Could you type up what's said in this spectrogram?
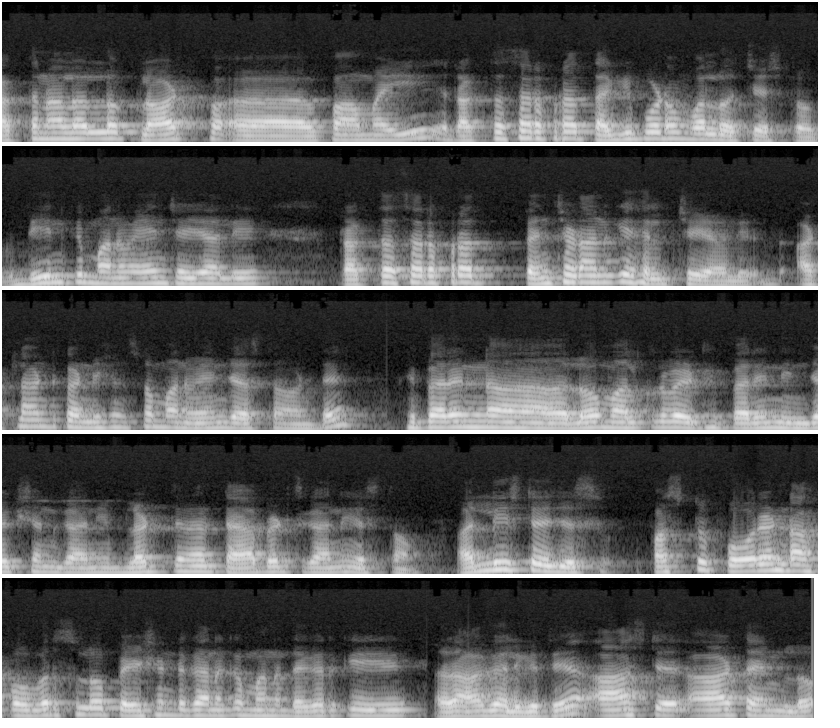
రక్తనాళాల్లో క్లాట్ ఫామ్ అయ్యి రక్త సరఫరా తగ్గిపోవడం వల్ల వచ్చే స్ట్రోక్. దీనికి మనం ఏం చేయాలి? రక్త సరఫరా పెంచడానికి హెల్ప్ చేయాలి. అట్లాంటి కండిషన్స్లో మనం ఏం చేస్తామంటే హిపారిన్లో మల్క్రవేట్ హిపారిన్ ఇంజెక్షన్ కానీ బ్లడ్ థినర్ ట్యాబ్లెట్స్ కానీ ఇస్తాం. Early stages first four and half అవర్స్లో పేషెంట్ కనుక మన దగ్గరికి రాగలిగితే ఆ స్టే ఆ టైంలో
